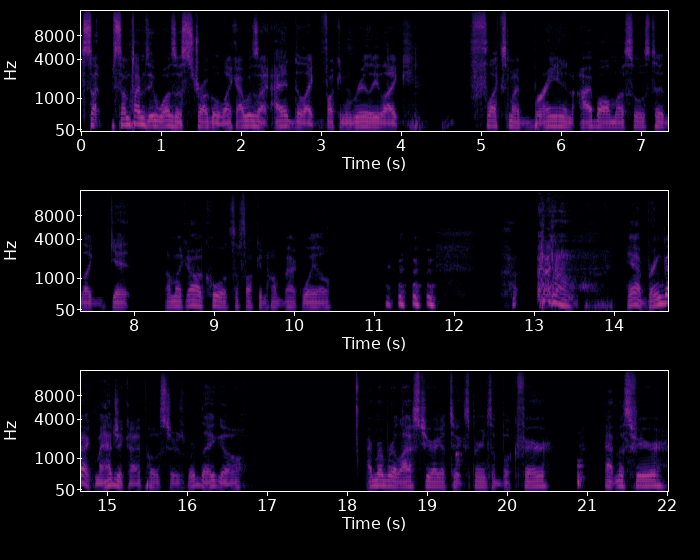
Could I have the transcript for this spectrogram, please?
so, sometimes it was a struggle. Like I was like, I had to like fucking really like flex my brain and eyeball muscles to like get. I'm like, oh, cool. It's a fucking humpback whale. yeah, bring back magic eye posters. Where'd they go? I remember last year I got to experience a book fair atmosphere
